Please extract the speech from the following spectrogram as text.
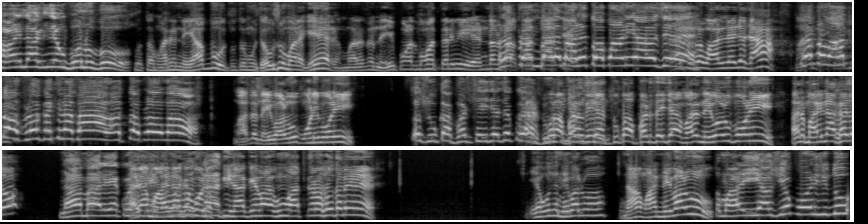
ફાળી નાખજે ઊભો ને ઊભો. તો તમારે નહીં આપવું તું તો હું જઉં છું મારા ઘેર. મારે તો નહીં કરવી અલા પણ અંદાજે મારે તો પાણી આવે છે. વાળ લેજો જા. પણ વાત તો આપણો કચરા બા વાત તો આપણો ભાવ. મારે તો નહીં વાળવું પોણી પોણી. તો સુકા ફટ થઈ જશે કોઈ સુકા ફટ થઈ જાય સુકા ફટ થઈ જાય મારે નહીં વાળવું પોણી. અરે મારી નાખે તો. ના મારે કોઈ મારી નાખે કોઈ નક્કી ના કહેવાય હું વાત કરો છો તમે? એવું છે નિવાળવો? ના મારે નિવાળવું. તો મારે ઈ આવશે પાણી સીધું?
